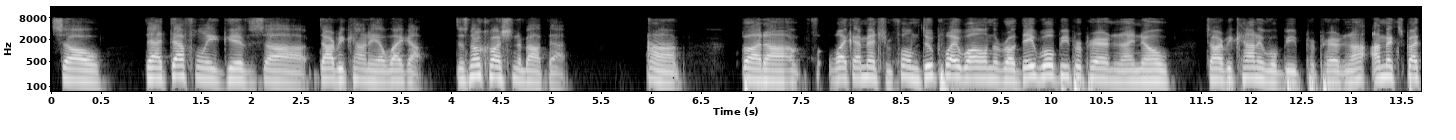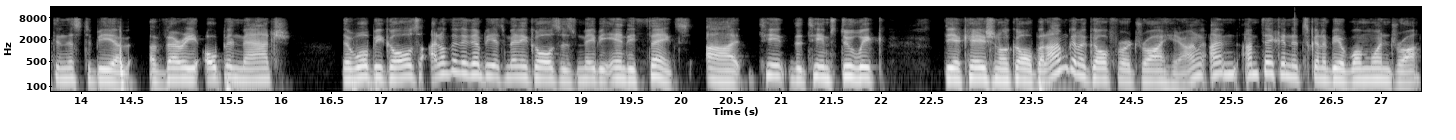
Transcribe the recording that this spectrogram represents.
so that definitely gives uh, Derby County a leg up. There's no question about that. Uh, but uh, like I mentioned, Fulham do play well on the road. They will be prepared, and I know Derby County will be prepared. And I, am expecting this to be a, a very open match. There will be goals. I don't think there are going to be as many goals as maybe Andy thinks. Uh, team, the teams do leak the occasional goal, but I'm going to go for a draw here. I'm I'm I'm thinking it's going to be a one-one draw,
